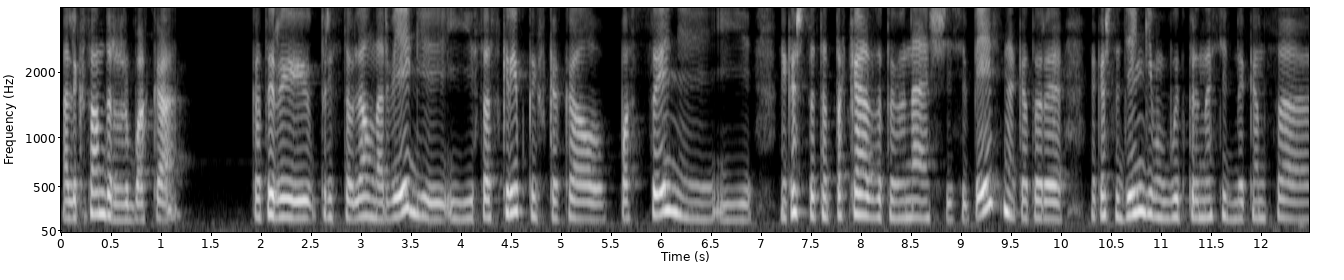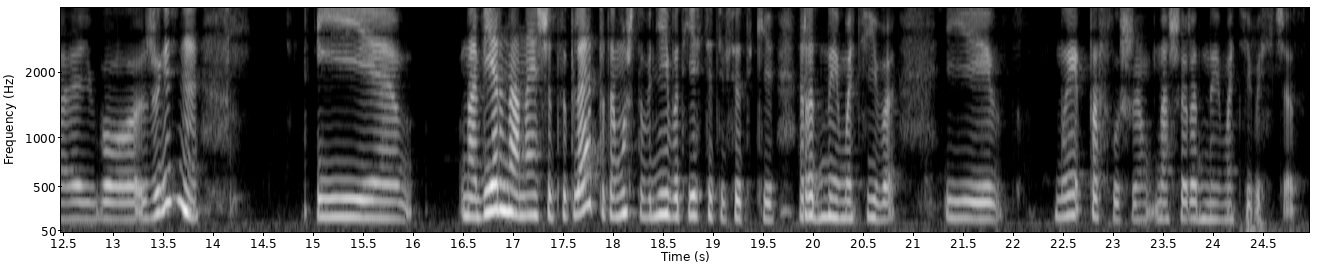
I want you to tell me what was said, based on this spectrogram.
Александра Рыбака, который представлял Норвегию и со скрипкой скакал по сцене, и мне кажется, это такая запоминающаяся песня, которая, мне кажется, деньги ему будет приносить до конца его жизни, и наверное, она еще цепляет, потому что в ней вот есть эти все-таки родные мотивы. И мы послушаем наши родные мотивы сейчас.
